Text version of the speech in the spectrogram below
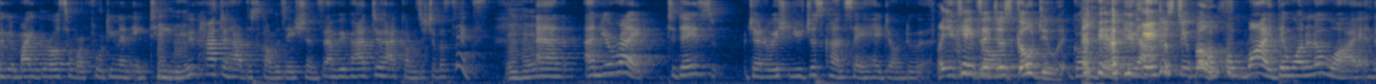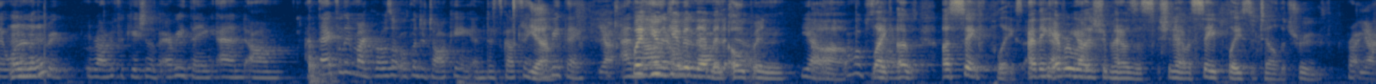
Okay, my girls who are 14 and 18, we've had to have these conversations, and we've had to have conversations with 6 Mm-hmm. And and you're right. Today's generation, you just can't say, "Hey, don't do it." And you can't say Don't- just go do it Go do it, you yeah. can't just do both Of- of why they want to know why and they want to Mm-hmm. know pre- ramifications of everything and um and thankfully my girls are open to talking and discussing Yeah. everything Yeah. and but you've given them an to- open Yeah, uh, so. like a, a safe place i think Yeah, every yeah. relationship has a, should have a safe place to tell the truth right Yeah.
